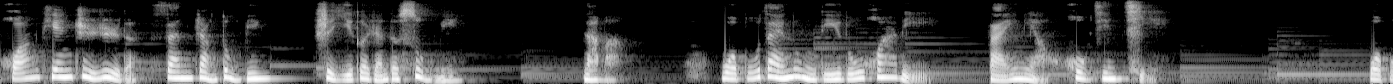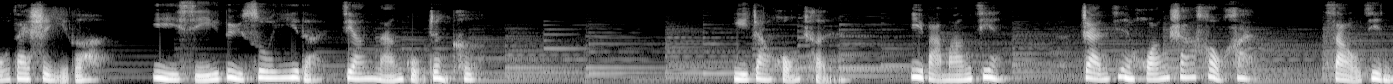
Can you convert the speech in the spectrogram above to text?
黄天炙日的三丈冻冰是一个人的宿命，那么我不在弄笛芦花里，百鸟护旌旗；我不再是一个一袭绿蓑衣的江南古镇客。一丈红尘，一把芒剑，斩尽黄沙浩瀚，扫尽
